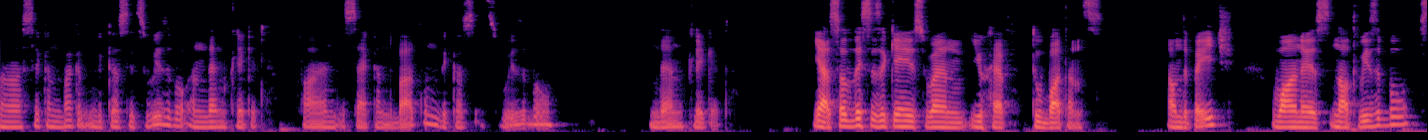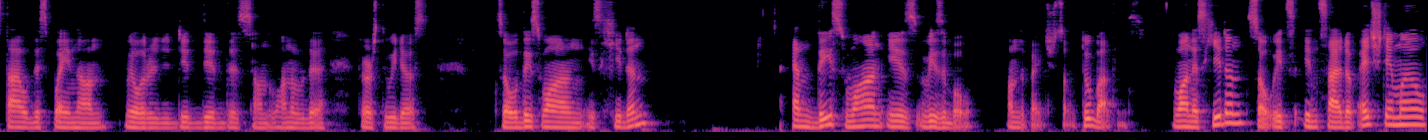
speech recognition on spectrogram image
Uh, second button because it's visible and then click it. Find the second button because it's visible, then click it. Yeah, so this is a case when you have two buttons on the page. One is not visible, style display none. We already did, did this on one of the first videos. So this one is hidden and this one is visible on the page. So two buttons. One is hidden, so it's inside of HTML,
